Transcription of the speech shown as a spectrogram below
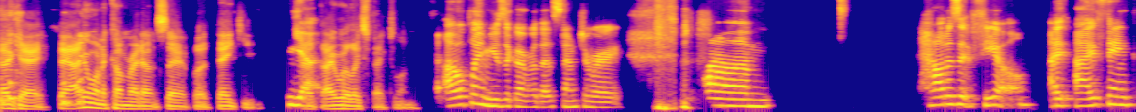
Okay. Yeah, I don't want to come right out and say it, but thank you. yeah. I, I will expect one. I will play music over this. Don't you worry. um, how does it feel? I, I think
